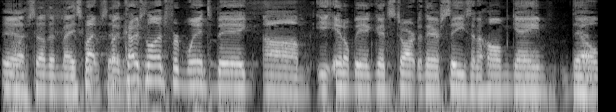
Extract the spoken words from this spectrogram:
Yeah. Southern may score But, seventy. but Coach Lunsford wins big. Um, it- it'll be a good start to their season, a home game. They'll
